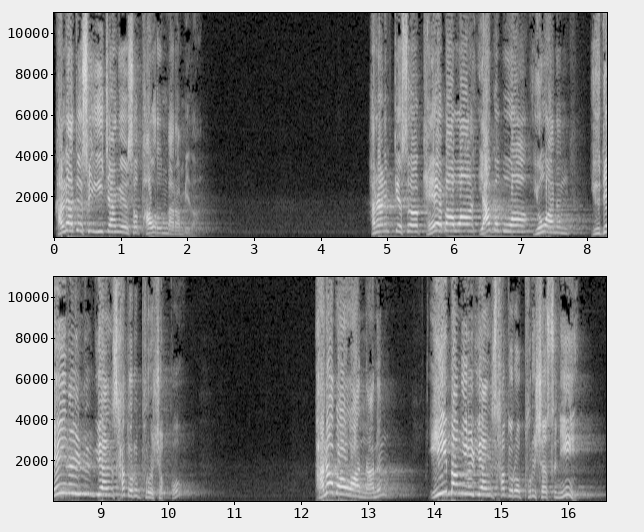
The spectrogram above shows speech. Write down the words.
갈라디아서 2장에서 바울은 말합니다. 하나님께서 게바와 야고보와 요한은 유대인을 위한 사도로 부르셨고 바나바와 나는 이방인을 위한 사도로 부르셨으니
